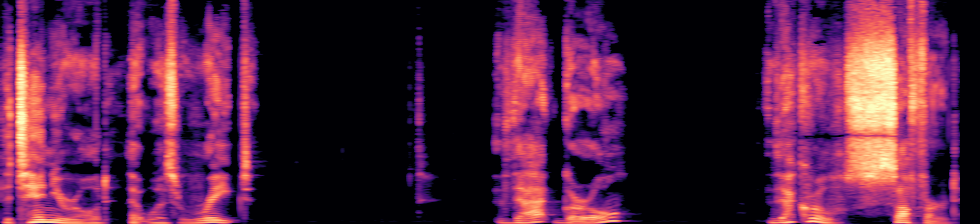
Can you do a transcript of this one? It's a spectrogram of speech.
The 10 year old that was raped, that girl, that girl suffered.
